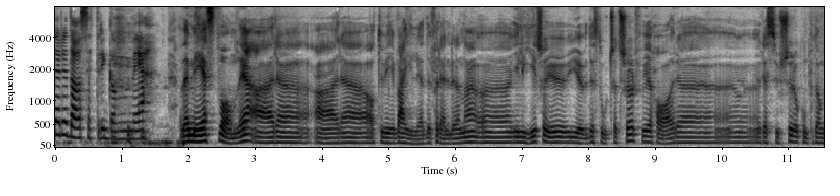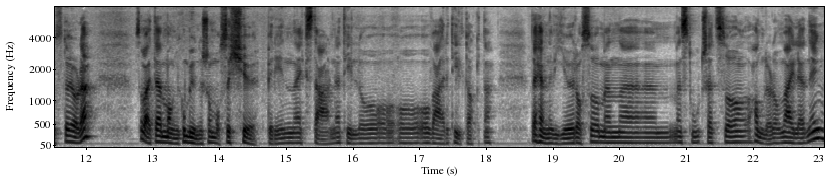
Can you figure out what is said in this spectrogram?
dere da setter i gang med? Det mest vanlige er, er, at vi veileder foreldrene. I Lier så gjør vi det stort sett sjøl, for vi har eh, ressurser og kompetanse til å gjøre det. Så veit jeg mange kommuner som også kjøper inn eksterne til å, å, å være tiltakene. Det hender vi gjør også, men, eh, men, stort sett så handler det om veiledning.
